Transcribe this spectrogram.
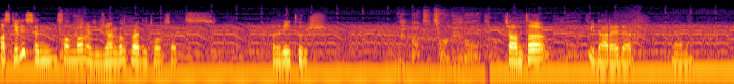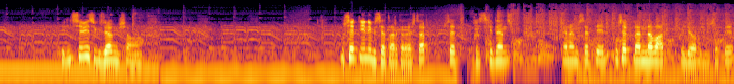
askeri sen sandığa benziyor. Jungle Predator set. Predator. Çanta idare eder. Yani. Birinci seviyesi güzelmiş ama. Bu set yeni bir set arkadaşlar. Bu set eskiden gelen bir set değil. Bu set bende var. Biliyorum bu seti.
